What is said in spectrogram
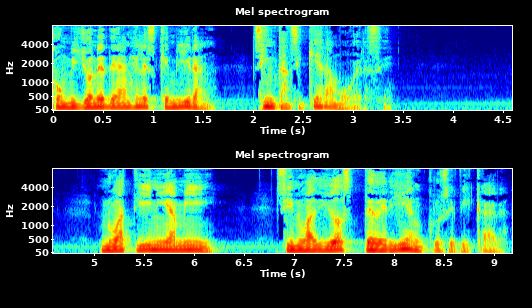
con millones de ángeles que miran sin tan siquiera moverse. No a ti ni a mí, sino a Dios deberían crucificar.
